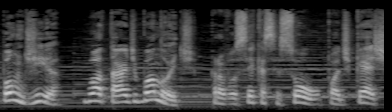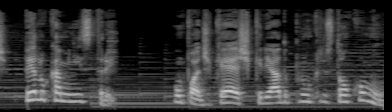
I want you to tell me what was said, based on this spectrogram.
Bom dia, boa tarde, boa noite para você que acessou o podcast Pelo Caminho Estreito, um podcast criado por um cristão comum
